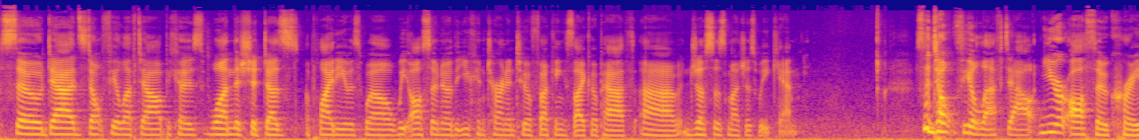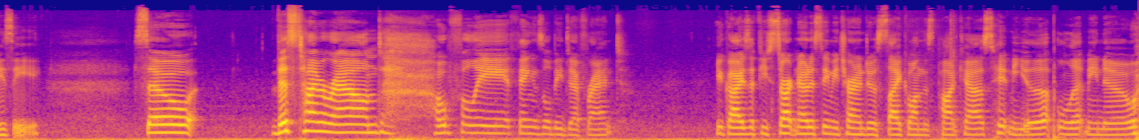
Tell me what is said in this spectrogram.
So dads don't feel left out because one, this shit does apply to you as well. We also know that you can turn into a fucking psychopath um, just as much as we can. So don't feel left out. You're also crazy. So this time around, hopefully things will be different you guys, if you start noticing me trying to do a psycho on this podcast, hit me up, let me know,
